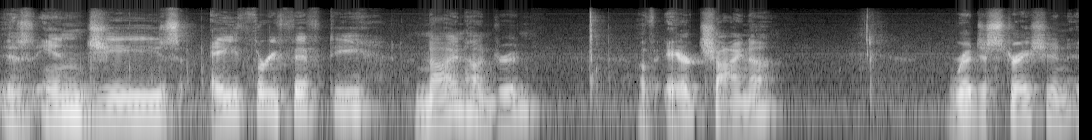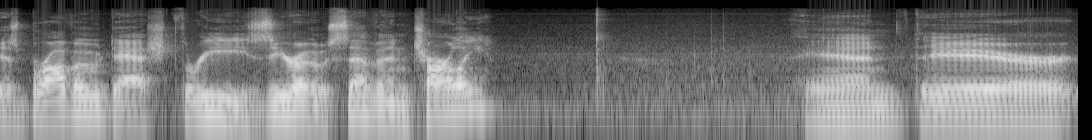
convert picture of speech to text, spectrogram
is NG's A350 900 of Air China. Registration is Bravo-307 Charlie. And there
